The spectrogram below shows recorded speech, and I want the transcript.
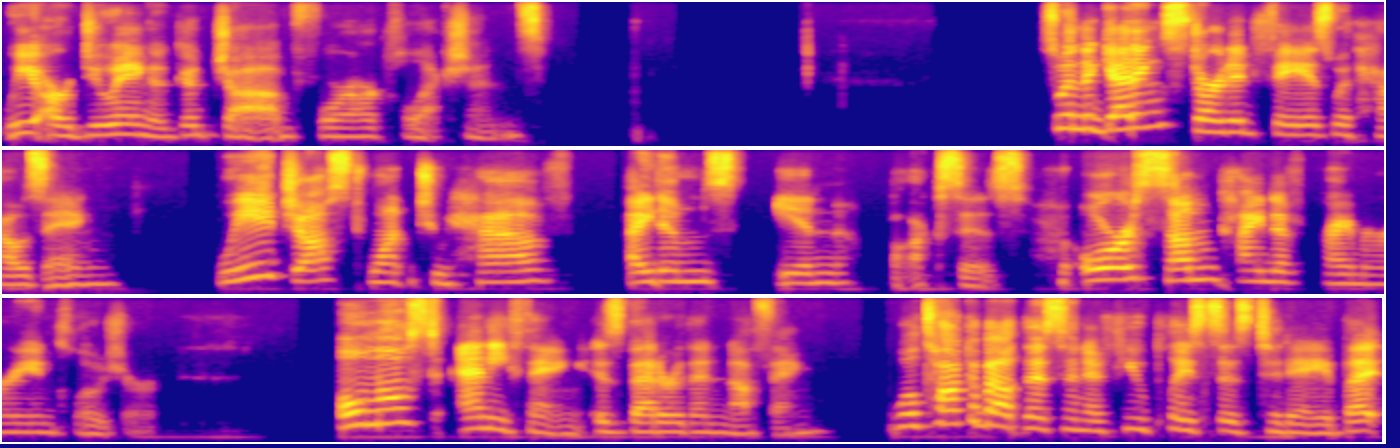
We are doing a good job for our collections. So in the getting started phase with housing, we just want to have items in boxes or some kind of primary enclosure. Almost anything is better than nothing. We'll talk about this in a few places today, but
